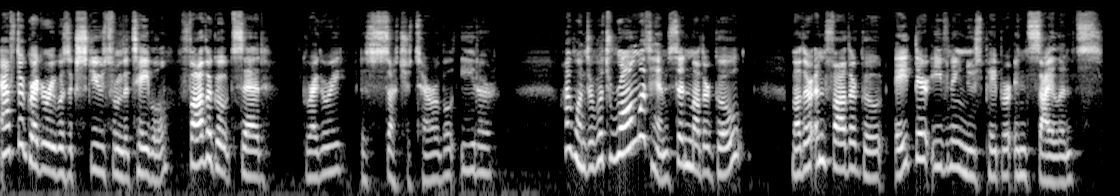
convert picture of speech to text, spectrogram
After Gregory was excused from the table, Father Goat said, Gregory is such a terrible eater. I wonder what's wrong with him, said Mother Goat. Mother and Father Goat ate their evening newspaper in silence.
